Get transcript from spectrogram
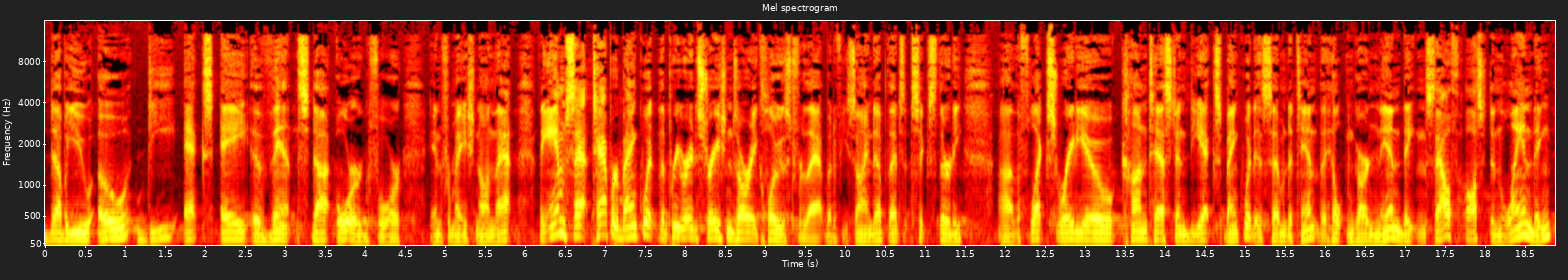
swodxaevents.org for information on that. The AMSAT TAPR Banquet, the pre-registration's already closed for that, but if you signed up, that's at 6.30. Uh, the Flex Radio Contest and DX Banquet is 7 to 10 the Hilton Garden Inn, Dayton South, Austin Landing.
